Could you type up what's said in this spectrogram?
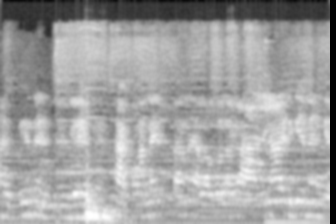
అడిగానండి సగమనే ఇస్తాను ఎలాగోలాగా ఆయన అడిగానండి.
